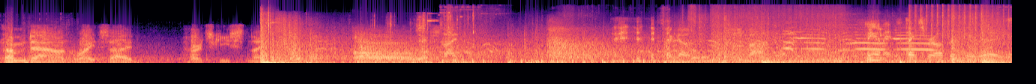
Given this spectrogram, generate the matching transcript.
Come down, right side. Hartski sniper. Side. Check out 25. Damn it. Thanks for offering me a res.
